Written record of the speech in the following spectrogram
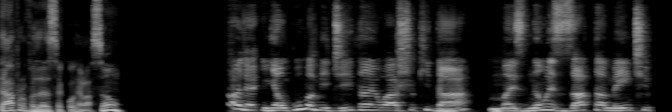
dá para fazer essa correlação? Olha, em alguma medida eu acho que dá, mas não exatamente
